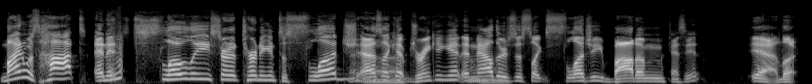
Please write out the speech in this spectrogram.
Mine was hot, and it slowly started turning into sludge as I kept drinking it, and now there's this like sludgy bottom. Can I see it? Yeah, look.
